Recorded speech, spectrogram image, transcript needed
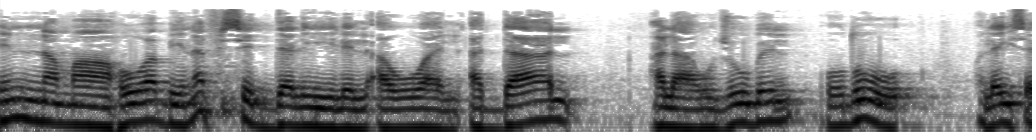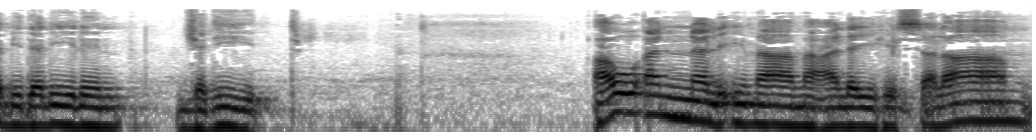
إنما هو بنفس الدليل الأول الدال على وجوب الوضوء وليس بدليل جديد. أو أن الإمام عليه السلام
